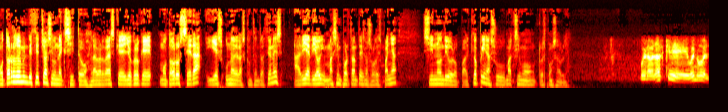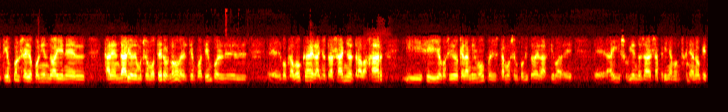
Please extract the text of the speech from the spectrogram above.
Motoros 2018 ha sido un éxito. La verdad es que yo creo que Motoros será y es una de las concentraciones a día de hoy más importantes no solo de España, sino de Europa. ¿Qué opina su máximo responsable? Pues la verdad es que, bueno, el tiempo nos ha ido poniendo ahí en el calendario de muchos moteros, ¿no? El tiempo a tiempo, el, boca a boca, el año tras año, el trabajar. Y sí, yo considero que ahora mismo pues estamos un poquito en la cima de, eh, ahí subiendo esa, esa pequeña montaña, ¿no? Que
